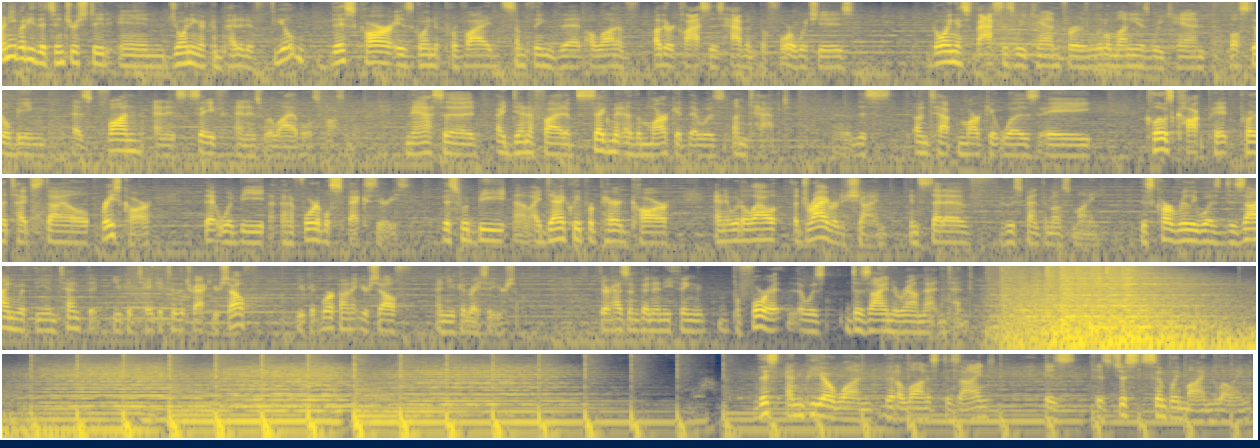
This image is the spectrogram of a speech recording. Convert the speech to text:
For anybody that's interested in joining a competitive field, this car is going to provide something that a lot of other classes haven't before, which is going as fast as we can for as little money as we can while still being as fun and as safe and as reliable as possible. NASA identified a segment of the market that was untapped. Uh, this untapped market was a closed cockpit prototype style race car that would be an affordable spec series. This would be um, identically prepared car and it would allow a driver to shine instead of who spent the most money. This car really was designed with the intent that you could take it to the track yourself, you could work on it yourself, and you could race it yourself. There hasn't been anything before it that was designed around that intent. This NP01 that Elan's designed is, is just simply mind-blowing.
